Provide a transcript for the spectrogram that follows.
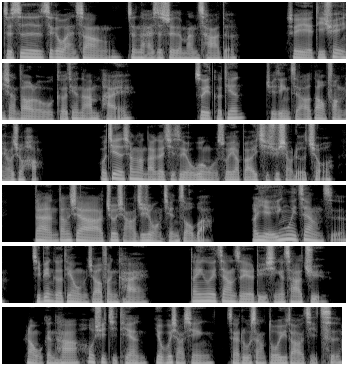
只是这个晚上真的还是睡得蛮差的，所以也的确影响到了我隔天的安排。所以隔天决定只要到访聊就好。我记得香港大哥其实有问我说要不要一起去小琉球，但当下就想要继续往前走吧。而也因为这样子，即便隔天我们就要分开，但因为这样子的旅行的差距，让我跟他后续几天又不小心在路上多遇到了几次。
